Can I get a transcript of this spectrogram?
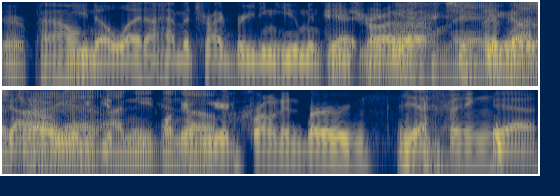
or a pal? You know what? I haven't tried breeding humans Can you yet. try Maybe that? I Oh, should man, give you it a gotta try dude. that. I need to fucking know. Weird Cronenberg Yeah. thing. Yeah,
